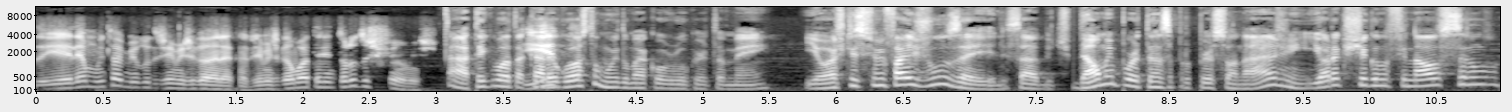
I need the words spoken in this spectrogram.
ele é muito amigo do James Gunn, né, cara? James Gunn bota ele em todos os filmes. Ah, tem que botar. Cara, eu gosto muito do Michael Rooker também. E eu acho que esse filme faz jus a ele, sabe? Tipo, dá uma importância pro personagem e a hora que chega no final, você não,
